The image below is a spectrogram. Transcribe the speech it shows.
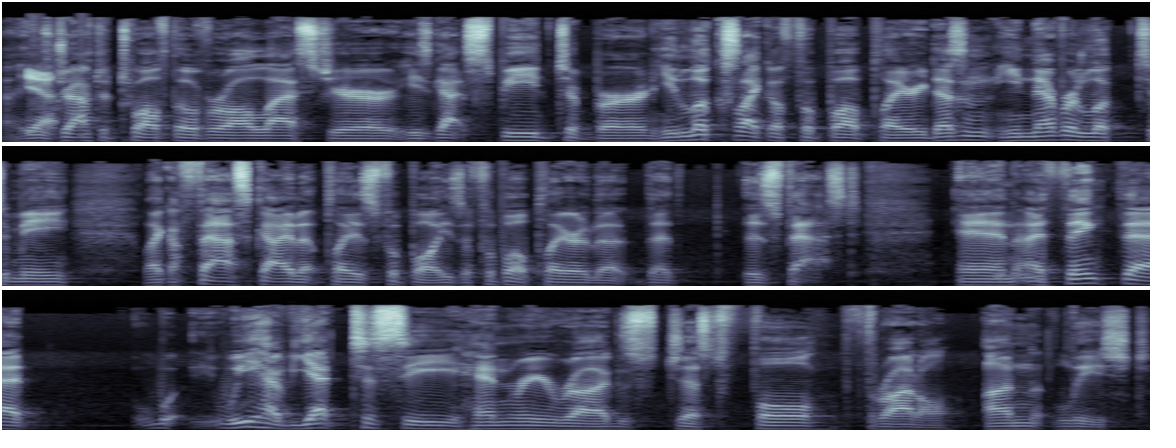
Uh, he yeah. was drafted 12th overall last year. He's got speed to burn. He looks like a football player. He doesn't. He never looked to me like a fast guy that plays football. He's a football player that that is fast, and mm-hmm. I think that we have yet to see Henry Ruggs just full throttle, unleashed.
